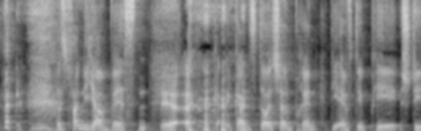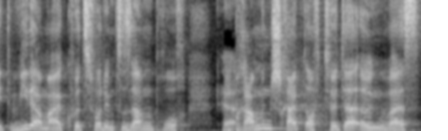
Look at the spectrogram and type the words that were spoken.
das fand ich am besten. Ja. Ganz Deutschland brennt. Die FDP steht wieder mal kurz vor dem Zusammenbruch. Ja. Brammen schreibt auf Twitter irgendwas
